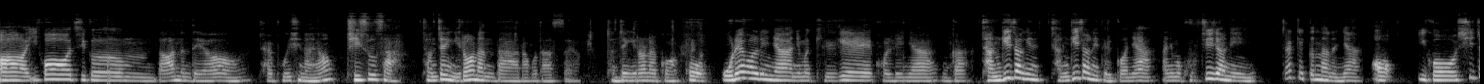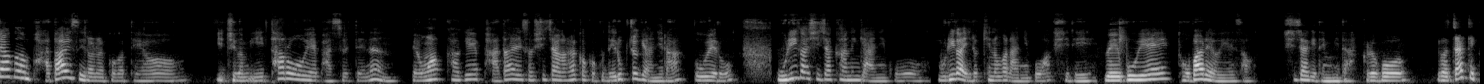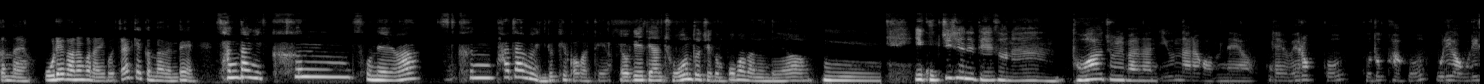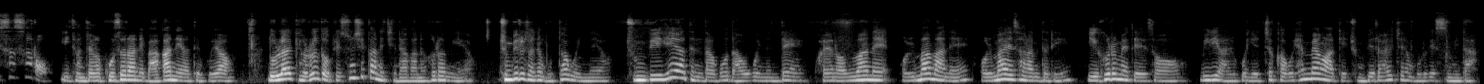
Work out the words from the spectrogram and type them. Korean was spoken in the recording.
아, 이거 지금 나왔는데요. 잘 보이시나요? 지수사. 전쟁 일어난다라고 나왔어요. 전쟁 일어날 것 같고 오래 걸리냐 아니면 길게 걸리냐 그러니까 장기적인 장기전이 될 거냐 아니면 국지전이 짧게 끝나느냐 어 이거 시작은 바다에서 일어날 것 같아요. 이 지금 이 타로에 봤을 때는 명확하게 바다에서 시작을 할 것 같고 내륙 쪽이 아니라 의외로 우리가 시작하는 게 아니고 우리가 일으키는 건 아니고 확실히 외부의 도발에 의해서 시작이 됩니다. 그리고 이건 짧게 끝나요. 오래 가는 건 아니고 짧게 끝나는데 상당히 큰 손해와 큰 파장을 일으킬 것 같아요. 여기에 대한 조언도 지금 뽑아봤는데요. 음, 이 국지전에 대해서는 도와줄 만한 이웃나라가 없네요. 이제 외롭고 고독하고 우리가 우리 스스로 이 전쟁을 고스란히 막아내야 되고요. 놀랄 겨를도 없이 순식간에 지나가는 흐름이에요. 준비를 전혀 못하고 있네요. 준비해야 된다고 나오고 있는데 과연 얼마만에, 얼마 만에 얼마의 사람들이 이 흐름에 대해서 미리 알고 예측하고 현명하게 준비를 할지는 모르겠습니다.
